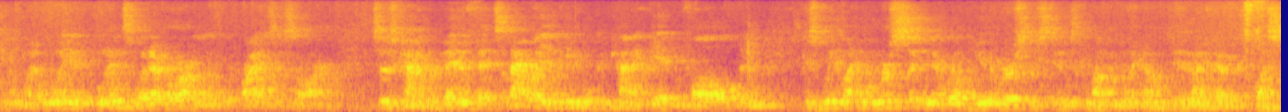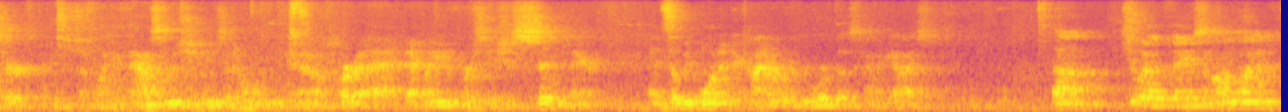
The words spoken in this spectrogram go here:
you know, wins whatever our little prizes are. So there's kind of a benefit. So that way, the people can kind of get involved and. Because we like when we're sitting there, we'll have university students come up and be like, oh, dude, I've got a cluster of like a thousand machines at home, you know, or at, at my university, it's just sitting there. And so we wanted to kind of reward those kind of guys. Um, two other things, an online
